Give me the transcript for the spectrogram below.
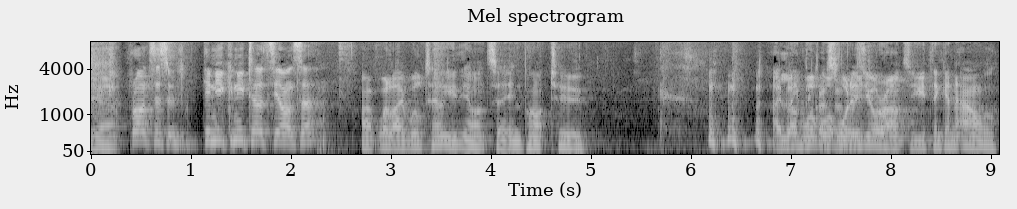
Yeah. Francis, can you can you tell us the answer? Uh, well, I will tell you the answer in part two. I But what, what, what is your answer? You think an owl?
